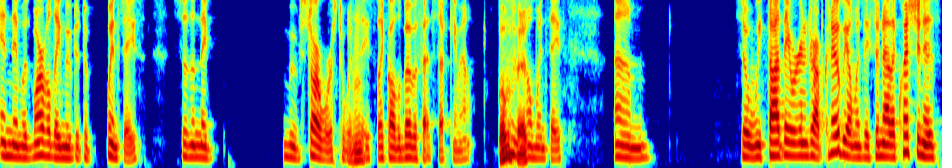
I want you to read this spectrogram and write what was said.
And then with Marvel, they moved it to Wednesdays. So then they moved Star Wars to Mhm. Wednesdays, like all the Boba Fett stuff came out. Boba Fett. on Wednesdays. Um, so we thought they were going to drop Kenobi on Wednesday. So now the question is,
